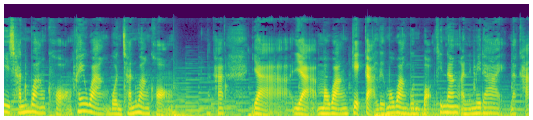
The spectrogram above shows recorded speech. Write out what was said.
มีชั้นวางของให้วางบนชั้นวางของนะคะอย่าอย่ามาวางเกะกะหรือมาวางบนเบาะที่นั่งอันนี้ไม่ได้นะคะ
